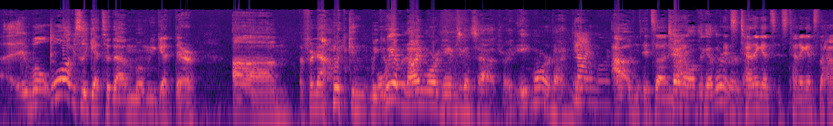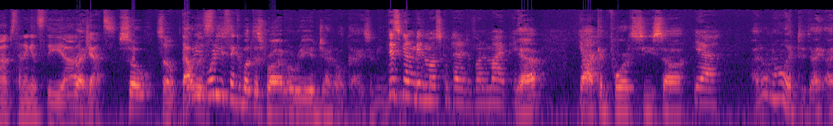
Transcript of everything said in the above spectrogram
uh, we'll we'll obviously get to them when we get there. Um, for now, we can we well, can we have nine more games against Habs, right? Eight more or nine? Nine more. Uh, it's a Ten nine- altogether, It's or ten nine? against it's ten against the Habs, ten against the uh, Right. Jets. So, So that what, do was you, what do you think about this rivalry in general, guys? I mean, This is going to be the most competitive one, in my opinion. yeah, Yeah. back and forth seesaw. Yeah. I don't know. I, I, I,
